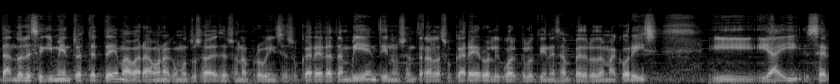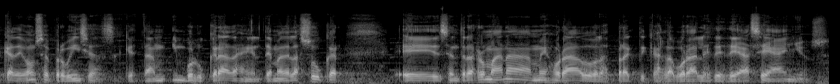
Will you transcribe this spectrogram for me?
dándole seguimiento a este tema. Barahona, como tú sabes, es una provincia azucarera también, tiene un central azucarero, al igual que lo tiene San Pedro de Macorís, y, hay cerca de 11 provincias que están involucradas en el tema del azúcar. Eh, Central Romana ha mejorado las prácticas laborales desde hace años.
